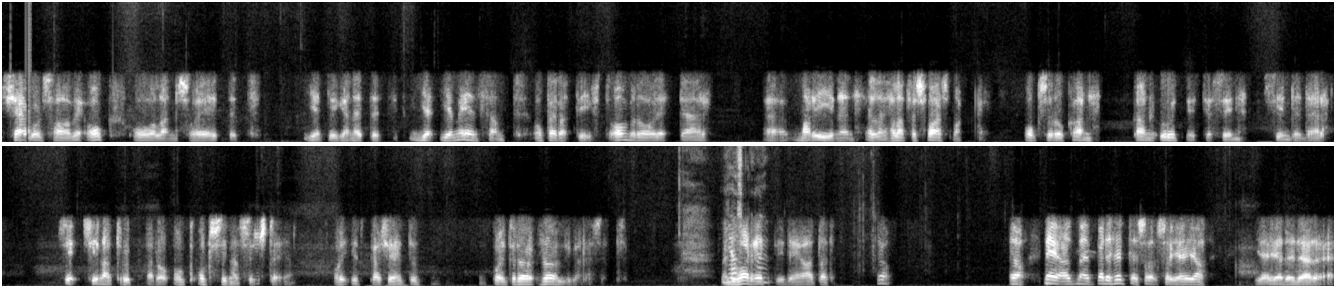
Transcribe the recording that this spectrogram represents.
Skärgårdshavet och Åland så är det ett, egentligen ett, ett gemensamt operativt område där eh, marinen eller hela försvarsmakten också då kan, kan utnyttja sin, sin det där, sina trupper och, och, och sina system. Och ett, kanske ett, på ett rör, rörligare sätt. Men jag du har rätt i det att, att ja. nej, men på det sättet så, så ger jag jag ja, det där,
